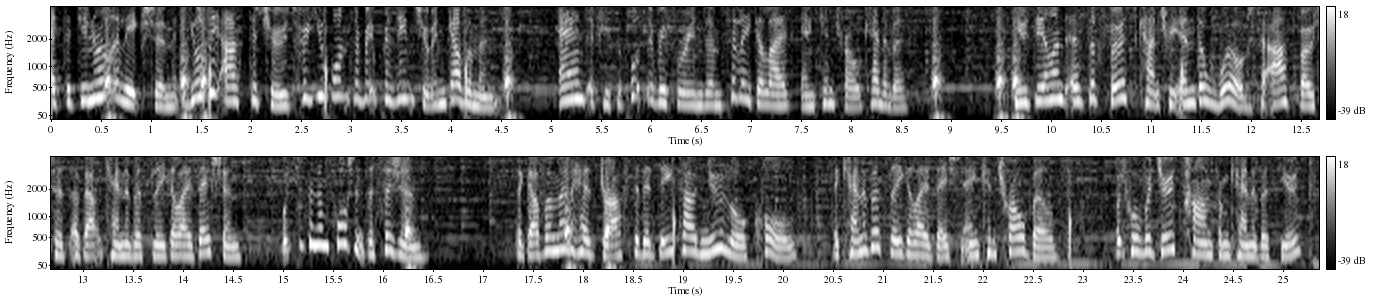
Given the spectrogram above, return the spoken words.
At the general election, you'll be asked to choose who you want to represent you in government, and if you support the referendum to legalise and control cannabis. New Zealand is the first country in the world to ask voters about cannabis legalisation, which is an important decision. The government has drafted a detailed new law called the Cannabis Legalisation and Control Bill, which will reduce harm from cannabis use,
